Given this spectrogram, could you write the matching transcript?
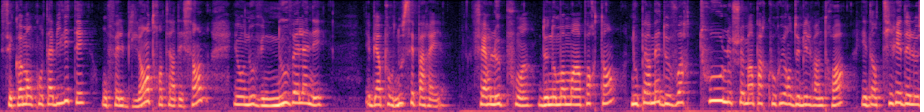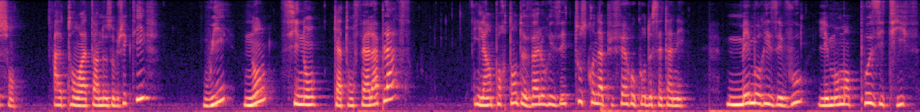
C'est comme en comptabilité on fait le bilan 31 décembre et on ouvre une nouvelle année. Eh bien pour nous c'est pareil. Faire le point de nos moments importants nous permet de voir tout le chemin parcouru en 2023 et d'en tirer des leçons. A-t-on atteint nos objectifs? Oui Non Sinon, qu'a-t-on fait à la place? Il est important de valoriser tout ce qu'on a pu faire au cours de cette année. Mémorisez-vous les moments positifs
